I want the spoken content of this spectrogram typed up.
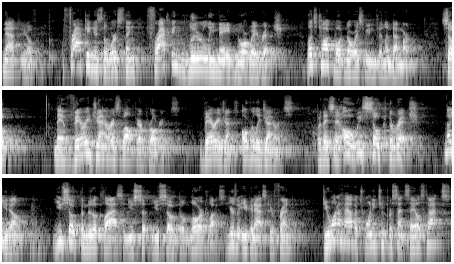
nat- you know, fracking is the worst thing. Fracking literally made Norway rich. Let's talk about Norway, Sweden, Finland, Denmark. So they have very generous welfare programs, very generous, overly generous. But they say, oh, we soak the rich. No, you don't. You soak the middle class and you, so- you soak the lower class. Here's what you can ask your friend Do you want to have a 22% sales tax?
